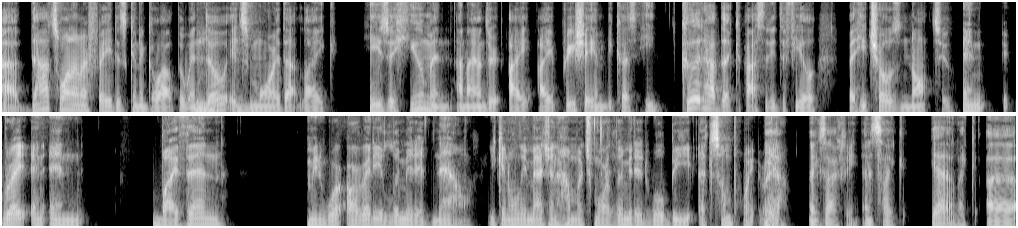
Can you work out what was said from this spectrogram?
Uh, that's what I'm afraid is going to go out the window. Mm, It's mm. more that like he's a human, and I under I I appreciate him because he could have the capacity to feel, but he chose not to. and right and and by then i mean we're already limited now you can only imagine how much more limited we'll be at some point right Yeah, exactly. And it's like, yeah, like uh,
